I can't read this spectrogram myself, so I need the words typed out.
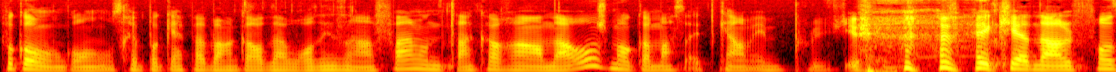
pas qu'on qu'on serait pas capable encore d'avoir des enfants, là, on est encore en âge, mais on commence à être quand même plus vieux. fait que, dans le fond,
